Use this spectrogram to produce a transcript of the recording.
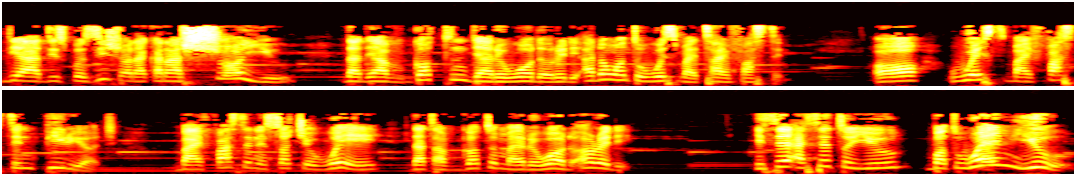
their disposition, I can assure you that they have gotten their reward already. I don't want to waste my time fasting or waste my fasting period by fasting in such a way that I've gotten my reward already. He said, I said to you, but when you,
